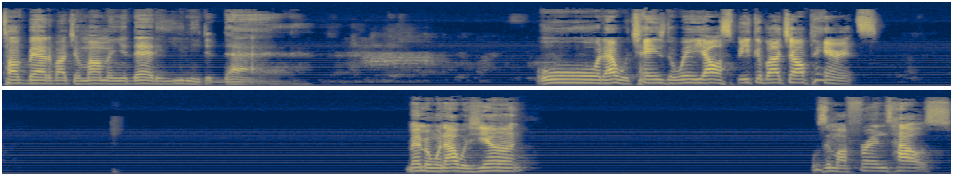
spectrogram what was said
Talk bad about your mama and your daddy, you need to die. Oh, that would change the way y'all speak about y'all parents. Remember when I was young, was in my friend's house.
